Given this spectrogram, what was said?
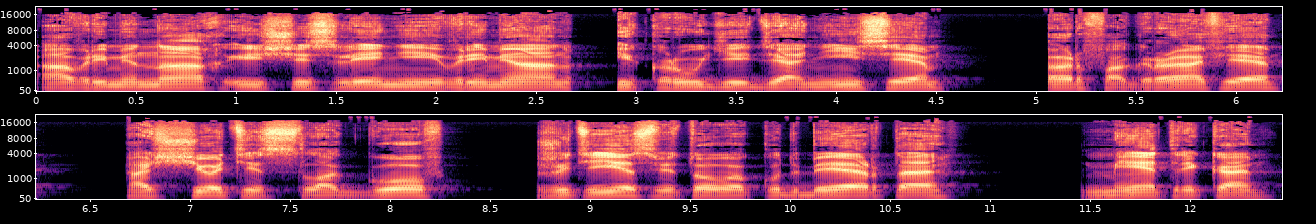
о временах и исчислении времен и круге Дионисия, орфография, о счете слогов, житие святого Кудберта, метрика.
